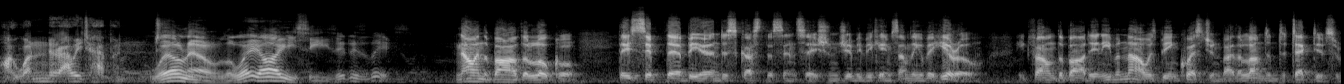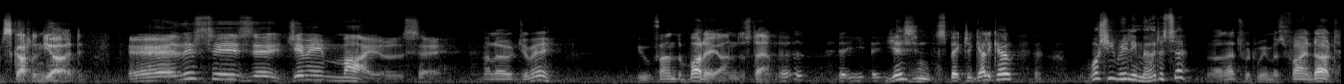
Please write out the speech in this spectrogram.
I wonder how it happened. Well, now, the way I sees it is this. Now, in the bar of the local, they sipped their beer and discussed the sensation. Jimmy became something of a hero. He'd found the body and even now is being questioned by the London detectives from Scotland Yard. Uh, this is uh, Jimmy Miles, sir. Hello, Jimmy. You found the body, I understand. Uh, y- yes, Inspector Gallico. Uh, Was she really murdered, sir? Well, that's what we must find out.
